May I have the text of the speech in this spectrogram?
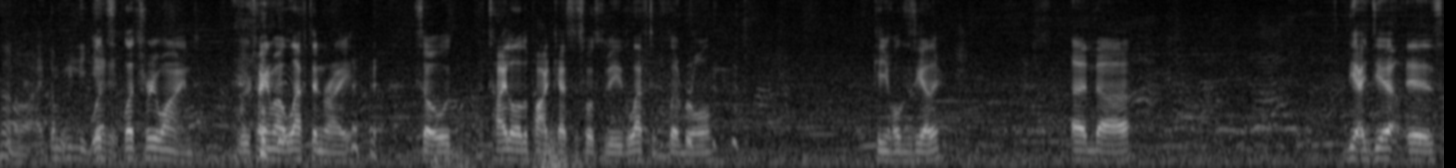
no, no, I completely get Let's it. let's rewind. We were talking about left and right. So the title of the podcast is supposed to be "Left of Liberal." Can you hold it together? And uh, the idea is,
